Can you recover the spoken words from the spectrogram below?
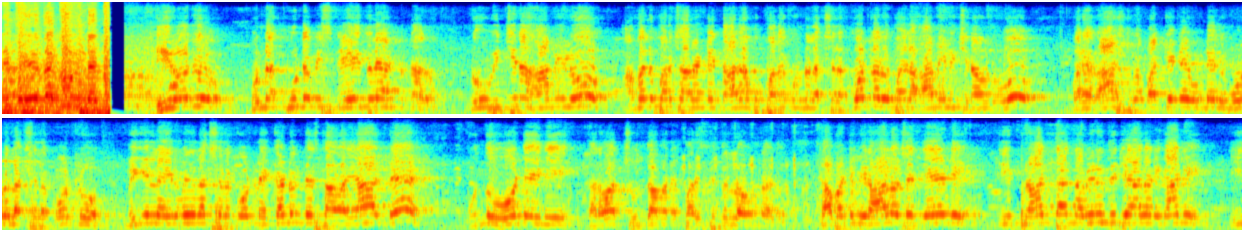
రావద్దని పేద గుండె ఉన్న కూటమి స్నేహితులే అంటున్నారు. నువ్వు ఇచ్చిన హామీలు అమలు పరచాలంటే దాదాపు పదకొండు లక్షల కోట్ల రూపాయల హామీలు ఇచ్చినావు నువ్వు. మన రాష్ట్ర బడ్జెటే ఉండేది మూడు లక్షల కోట్లు. మిగిలిన ఎనిమిది లక్షల కోట్లు ఎక్కడి నుంచి తెస్తావయ్యా అంటే ముందు ఓటేని తర్వాత చూద్దామనే పరిస్థితుల్లో ఉన్నాడు. కాబట్టి మీరు ఆలోచన చేయండి. ఈ ప్రాంతాన్ని అభివృద్ధి చేయాలని కానీ ఈ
